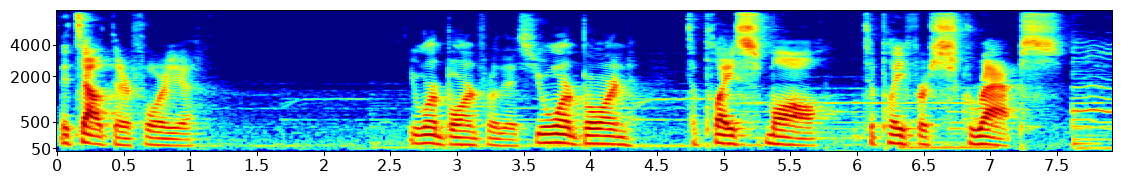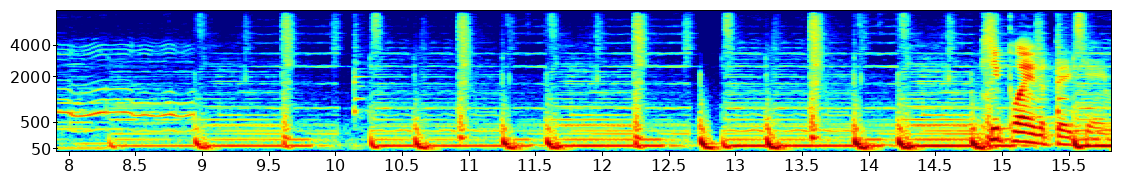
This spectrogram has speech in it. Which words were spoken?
It's out there for you. You weren't born for this. You weren't born to play small, to play for scraps. keep playing the big game.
